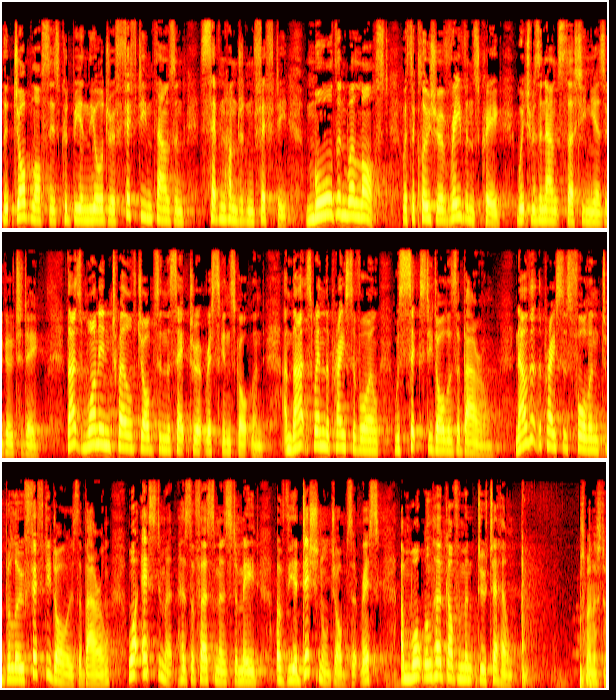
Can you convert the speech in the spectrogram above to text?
that job losses could be in the order of 15,750, more than were lost with the closure of Ravenscraig, which was announced 13 years ago today. That's one in 12 jobs in the sector at risk in Scotland, and that's when the price of oil was $60 a barrel. Now that the price has fallen to below $50 a barrel, what estimate has the First Minister made of the additional jobs at risk and what will her government do to help? Minister.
